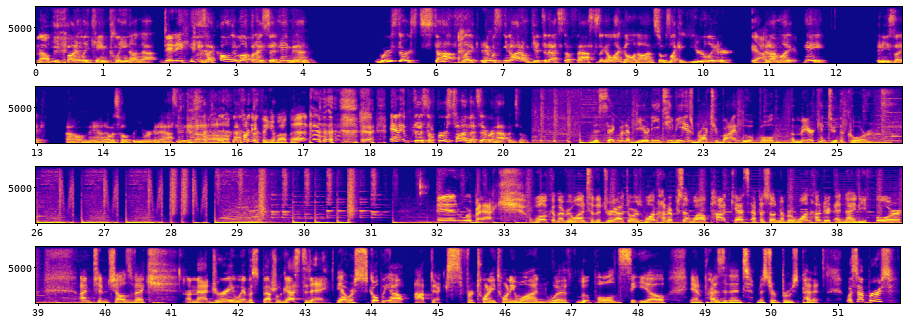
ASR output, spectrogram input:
No. He finally came clean on that. Did he? Because I called him up and I said, "Hey, man, where's our stuff?" Like, and it was, you know, I don't get to that stuff fast because I got a lot going on. So it was like a year later, Yeah. and I'm like, "Hey," and he's like, "Oh man, I was hoping you were going to ask me." Oh, that. funny thing about that. and it, That's the first time that's ever happened to him. this segment of DoD TV is brought to you by Leupold, American to the core. And we're back. Welcome, everyone, to the Drury Outdoors 100% Wild podcast, episode number 194. I'm Tim Chelsvik. I'm Matt Drury, and we have a special guest today. Yeah, we're scoping out optics for 2021 with Leupold CEO and president, Mr. Bruce Pettet. What's up, Bruce?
